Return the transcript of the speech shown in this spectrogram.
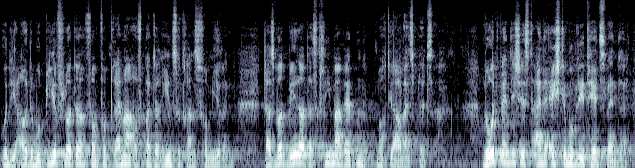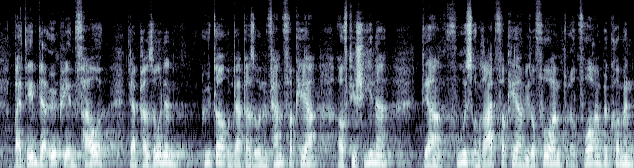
und die Automobilflotte vom Verbrenner auf Batterien zu transformieren. Das wird weder das Klima retten noch die Arbeitsplätze. Notwendig ist eine echte Mobilitätswende, bei dem der ÖPNV, der Personengüter- und der Personenfernverkehr auf die Schiene, der Fuß- und Radverkehr wieder Vorrang, Vorrang bekommen.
